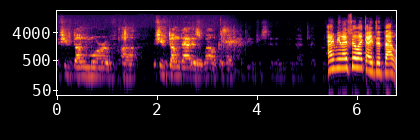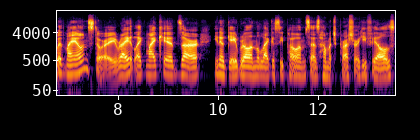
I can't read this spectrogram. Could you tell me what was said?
if you've done more of uh, if you've done that as well, because I'd, I'd be interested in, in that type of. I mean, I feel like I did that with my own story, right? Like my kids are, you know, Gabriel in the legacy poem says how much pressure he feels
